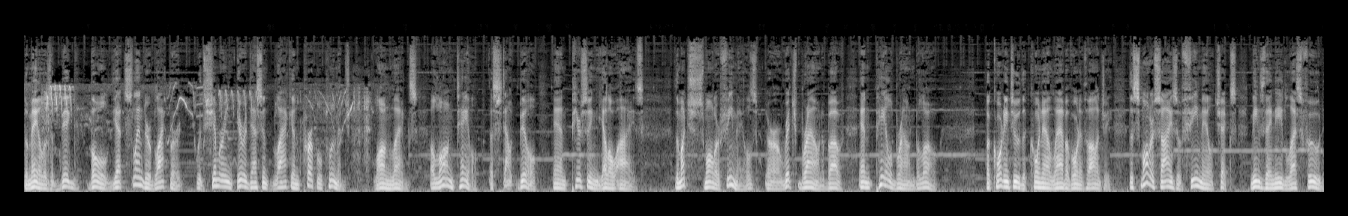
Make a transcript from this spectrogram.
The male is a big, bold, yet slender blackbird with shimmering iridescent black and purple plumage, long legs, a long tail, a stout bill, and piercing yellow eyes. The much smaller females are a rich brown above and pale brown below. According to the Cornell Lab of Ornithology, the smaller size of female chicks means they need less food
